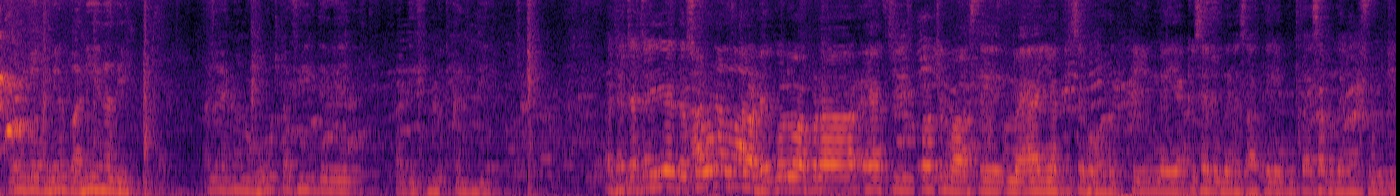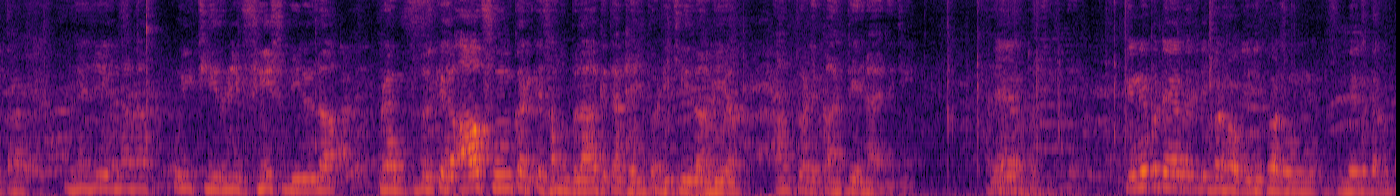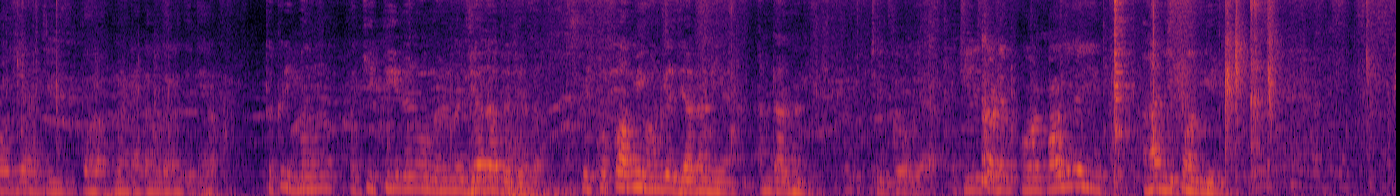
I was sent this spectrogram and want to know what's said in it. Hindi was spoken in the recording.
ਬਹੁਤ ਬਹੁਤ ਮਿਹਰਬਾਨੀ ਇਹਨਾਂ ਦੀ ਅੱਲਾ ਇਹਨਾਂ ਨੂੰ ਹੋਰ ਤੌਫੀਕ ਦੇਵੇ ਸਾਡੀ ਖਿਦਮਤ ਕਰਨ ਦੀ ਅੱਛਾ ਚਾਚਾ ਜੀ ਇਹ ਦੱਸੋ ਤੁਹਾਡੇ ਕੋਲੋਂ ਆਪਣਾ ਇਹ ਚੀਜ਼ ਪਹੁੰਚਣ ਵਾਸਤੇ ਮੈਂ ਜਾਂ ਕਿਸੇ ਹੋਰ ਟੀਮ ਨੇ ਜਾਂ ਕਿਸੇ ਨੇ ਮੇਰੇ ਸਾਥੀ ਨੇ ਕੋਈ ਪੈਸਾ ਵਗੈਰਾ ਵਸੂਲ ਕੀਤਾ ਹੋਵੇ? ਨਹੀਂ ਜੀ ਇਹਨਾਂ ਦਾ ਕੋਈ ਚੀਜ਼ ਨਹੀਂ ਫੀਸ ਬਿੱਲ ਬਲਕਿ ਆਪ ਫੋਨ ਕਰਕੇ ਸਾਨੂੰ ਬੁਲਾ ਕੇ ਤਾਂ ਜੀ ਤੁਹਾਡੀ ਚੀਜ਼ ਆ ਗਈ ਆ ਆਪ ਤੁਹਾਡੇ ਘਰ ਦੇਣ ਆਏ ਨੇ ਜੀ। ਦੇ ਕਿੰਨੇ ਕੁ ਦੇਰ ਤਕਰੀਬਨ ਹੋ ਗਈ ਸੀ ਤੁਹਾਨੂੰ ਮੇਰੇ ਤੱਕ ਪਹੁੰਚਿਆ ਚੀਜ਼ ਤੋਂ ਆਪਣਾ ਡਾਟਾ ਵਗੈਰਾ ਦੇ ਦਿਆਂ? तकरीबन 25-30 दिन हो गए हैं, ज़्यादा तो ज़्यादा इसको कम ही होंगे ज़्यादा नहीं है अंदाजन ਠੀਕ ਹੋ ਗਿਆ ਇਹ ਚੀਜ਼ ਤੁਹਾਡੇ ਕੋਲ ਪਹੁੰਚ ਗਈ हाँ जी पहुँच गई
